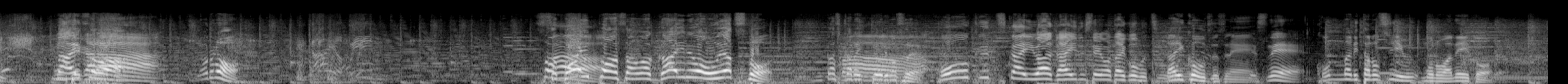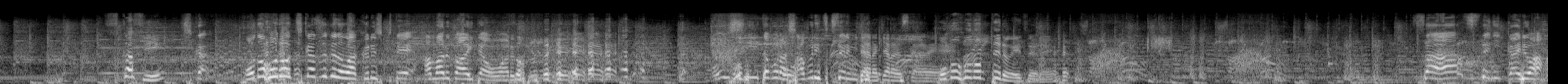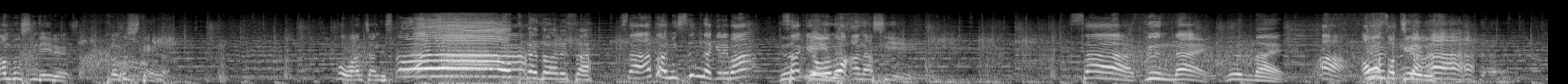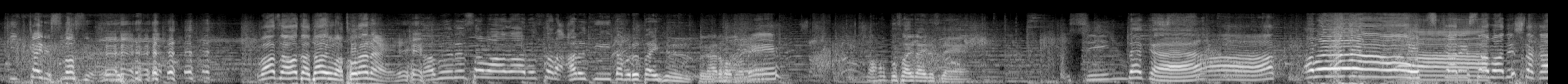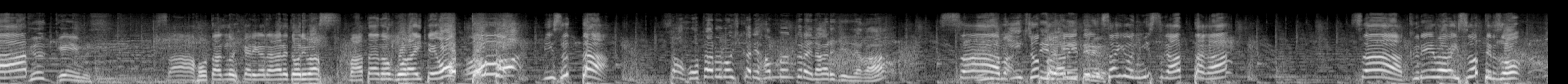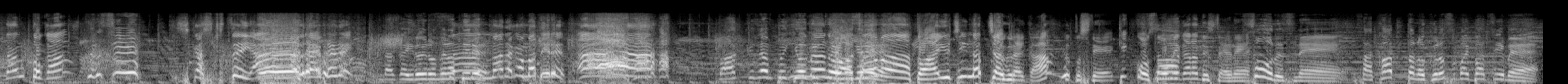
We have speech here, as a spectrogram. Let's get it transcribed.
ナイス見てから。やるの。さあバイパーさんはガイルはおやつと昔から言っております、あフォーク使いはガイル戦は大好物。大好物ですね。ですね。こんなに楽しいものはねえと。しかし近ほどほど近づくのが苦しくてハマると相手は終わるっていう。美味しいところはしゃぶり尽くせるみたいなキャラですからね。ほどほどっていうのがいいですよねさあすでにガイルは半分死んでいる。この時点。もうワンチャンです。あーお疲れ様でした。さああとはミスんなければ作業の話。さあ軍内軍内ああおそっちか一回で済ます わざわざダウンは取らない。ダブルサマーガードしたら歩きダブル台風というなるほどね。まあ本当最大ですね。死んだか？あ。ーあーお疲れ様でしたか？グッゲームスさあホタルの光が流れております。またのご来店。おっと！ミスった！さあホタルの光半分くらい流れていたがさあ、まあ、ちょってと閉る。歩いてる店作業にミスがあったが？さあクレーマーが居座ってるぞ。なんとか。苦ししかしきつい。あえー。ー危ない危ない危ない。いなんかいろいろ狙っているまだ頑張っている。あバックジャンプー競技今のはサマーと相打ちになっちゃうぐらいか？ひょっとして。結構遠目からでしたよね。そうですね。さあ勝ったのクロスバイパーチーム。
